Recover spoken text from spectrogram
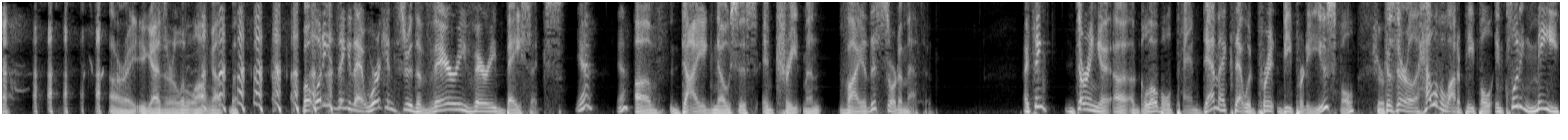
All right, you guys are a little hung up. But, but what do you think of that? Working through the very, very basics Yeah. Yeah. of diagnosis and treatment via this sort of method. I think during a, a global pandemic, that would pre- be pretty useful. Sure. Because there are a hell of a lot of people, including me,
